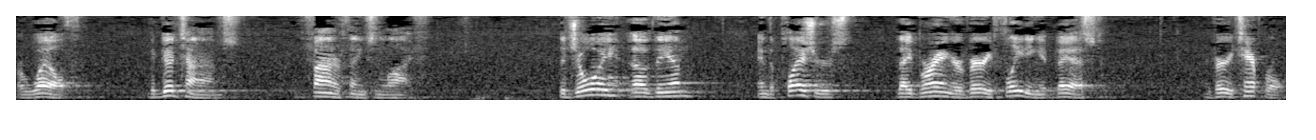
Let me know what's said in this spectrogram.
or wealth, the good times, the finer things in life. The joy of them and the pleasures they bring are very fleeting at best and very temporal.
